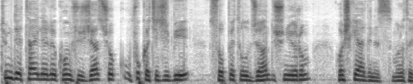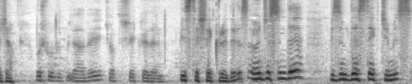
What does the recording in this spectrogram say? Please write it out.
tüm detaylarıyla konuşacağız. Çok ufuk açıcı bir sohbet olacağını düşünüyorum. Hoş geldiniz Murat Hocam. Hoş bulduk Bilal Bey. Çok teşekkür ederim. Biz teşekkür ederiz. Öncesinde bizim destekçimiz,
